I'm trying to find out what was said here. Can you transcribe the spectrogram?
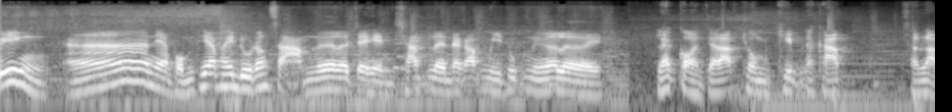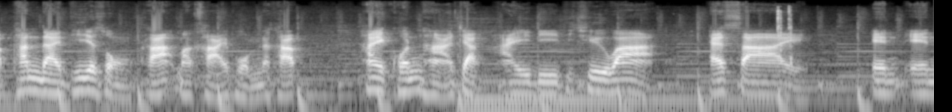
วิ่งอ่าเนี่ยผมเทียบให้ดูทั้ง 3 เนื้อเราจะเห็นชัดเลยนะครับมีทุกเนื้อเลย และก่อนจะรับชมคลิปนะครับสำหรับท่านใดที่จะส่งพระมาขายผมนะครับ ให้ค้นหาจาก ID ที่ชื่อว่า a s i nn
